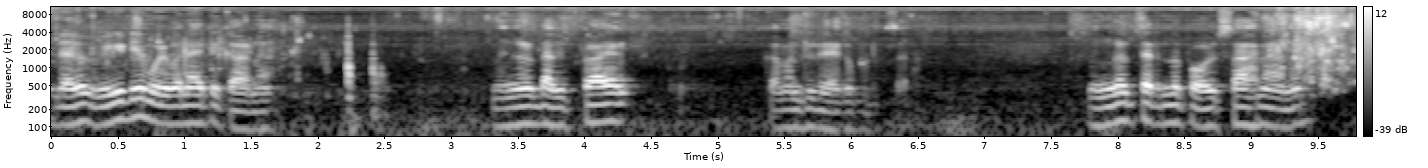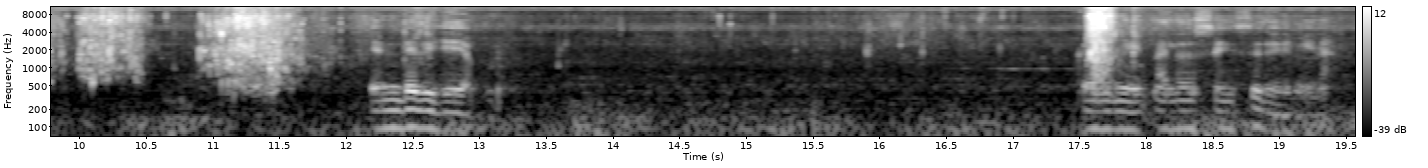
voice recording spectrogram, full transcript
എല്ലാവരും വീഡിയോ മുഴുവനായിട്ട് കാണുക. നിങ്ങളുടെ അഭിപ്രായം കമന്റിൽ രേഖപ്പെടുത്തുക. നിങ്ങൾ തരുന്ന പ്രോത്സാഹനമാണ് എന്റെ വിജയം. കരിമീൻ നല്ലൊരു സൈസ് കരിമീനാണ്.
